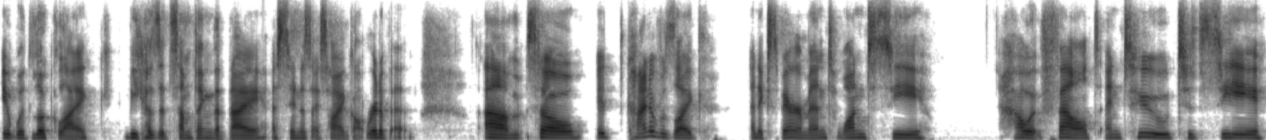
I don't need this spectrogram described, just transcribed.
it would look like because it's something that I, as soon as I saw, I got rid of it. Um, so it kind of was like an experiment, one to see how it felt and two to see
